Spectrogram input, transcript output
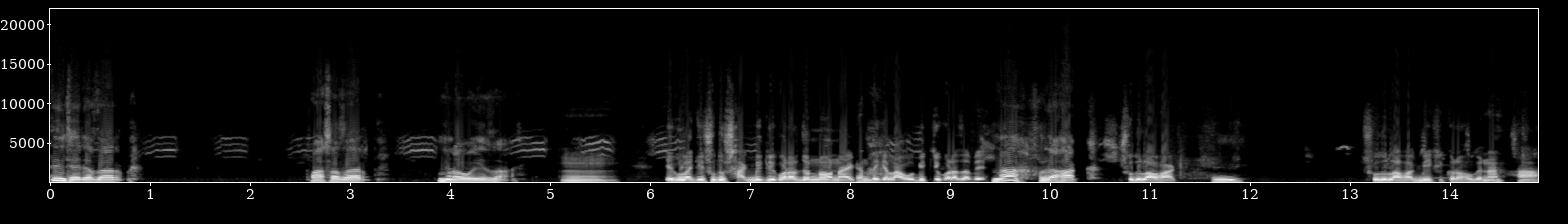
তিন চার হাজার পাঁচ হাজার মোড়া হয়ে যায়। হম। এগুলা কি শুধু শাক বিক্রি করার জন্য না এখান থেকে লাউ বিক্রি করা যাবে? না শুধু হাক। শুধু লাউ হাক? হুম, শুধু লাউ হাক বিক্রি করা হবে না? হ্যাঁ।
